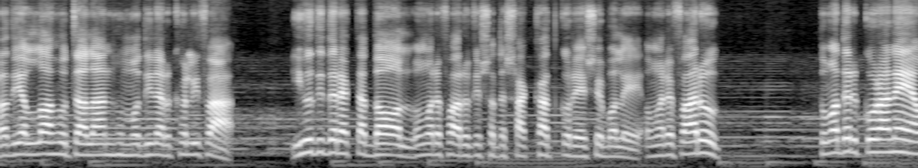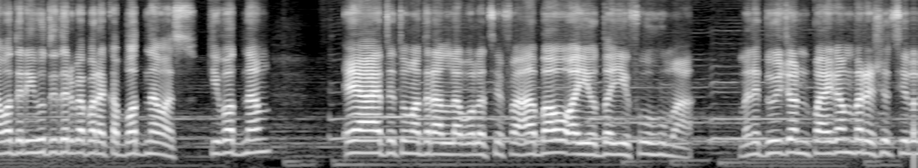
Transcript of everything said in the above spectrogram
রাদিয়াল্লাহ তালানহু মদিনার খলিফা, ইহুদিদের একটা দল উমরে ফারুকের সাথে সাক্ষাৎ করে এসে বলে, উমরে ফারুক, তোমাদের কোরআনে আমাদের ইহুদিদের ব্যাপারে একটা বদনাম আছে। কি বদনাম? এ আয়াতে তোমাদের আল্লাহ বলেছে ফা আবাও ফাআবাউ আইয়ুদাইফুহুমা মানে দুইজন পায়গাম্বার এসেছিল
